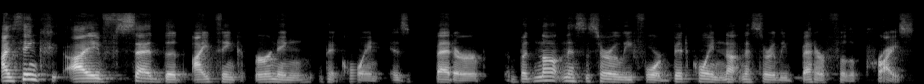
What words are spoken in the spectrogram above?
I think I've said that I think earning Bitcoin is better, but not necessarily for Bitcoin, not necessarily better for the price.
